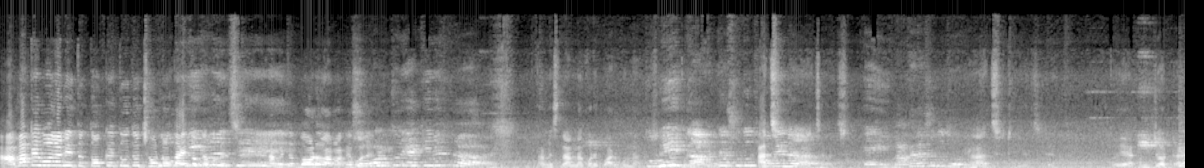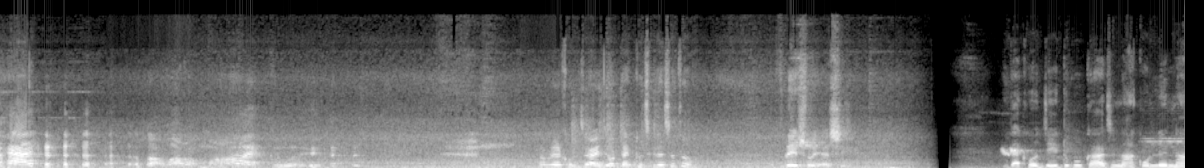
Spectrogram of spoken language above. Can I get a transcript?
আমাকে বলেনি তো তোকে তুই তো ছোট তাই তোকে বলেছে। আমি তো বড় আমাকে ব্যাপার। আমি স্নান না করে পারব না। বলে আচ্ছা আচ্ছা আচ্ছা। ধোবে। আচ্ছা ঠিক আছে। ওই এখন জ্বরটা হ্যাঁ। বাবা আমার মা একেবারে আমি এখন যাই জ্বরটা একটু ছেড়েছে তো। ফ্রেশ হয়ে আসি। দেখো যেটুকু কাজ না করলে না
